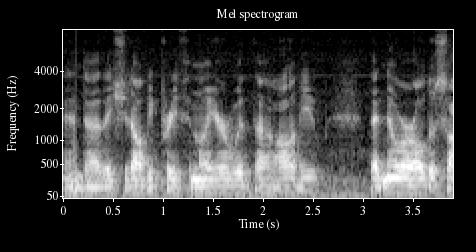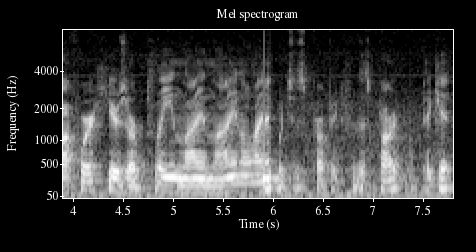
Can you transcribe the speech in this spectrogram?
and uh, they should all be pretty familiar with uh, all of you that know our older software. Here's our plane line line alignment, which is perfect for this part. I'll pick it.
